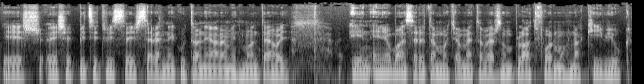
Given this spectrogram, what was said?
és, és egy picit vissza is szeretnék utalni arra, amit mondtál, hogy én, én jobban szeretem, hogyha a metaverzum platformoknak hívjuk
